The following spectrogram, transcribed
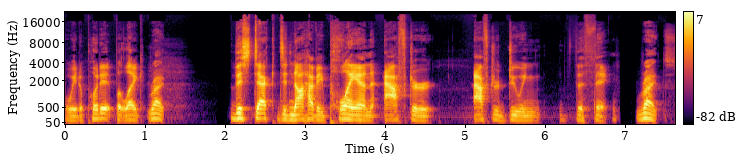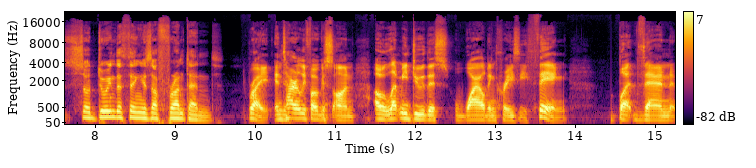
way to put it, but like Right. this deck did not have a plan after after doing the thing. Right. So doing the thing is a front end. Right. Entirely focused on, oh, let me do this wild and crazy thing, but then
